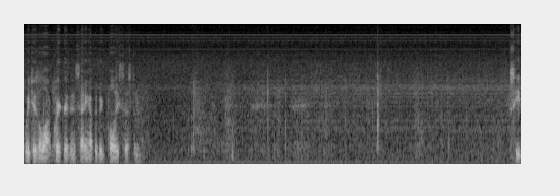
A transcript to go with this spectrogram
which is a lot quicker than setting up a big pulley system. See,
